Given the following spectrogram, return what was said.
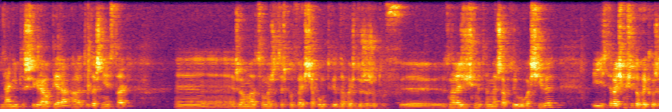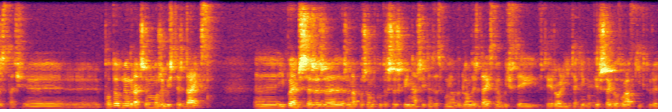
Na nim też się gra opiera, ale to też nie jest tak, y, że on ma co mecz rzucać po 20 punktów i oddawać dużo rzutów. Y, Znaleźliśmy ten mecz, który był właściwy i staraliśmy się to wykorzystać. Podobnym graczem może być też Dykes. Y, I powiem szczerze, że, że na początku troszeczkę inaczej ten zespół miał wyglądać. Dykes miał być w tej, w tej roli takiego pierwszego z ławki, który,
